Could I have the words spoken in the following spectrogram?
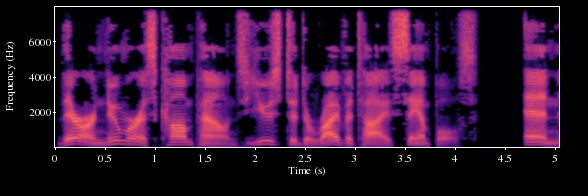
There are numerous compounds used to derivatize samples. N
